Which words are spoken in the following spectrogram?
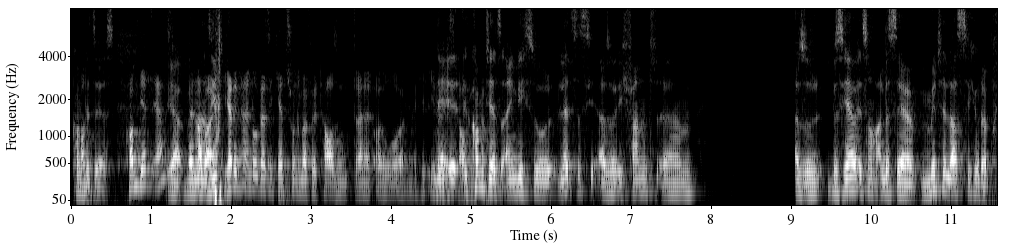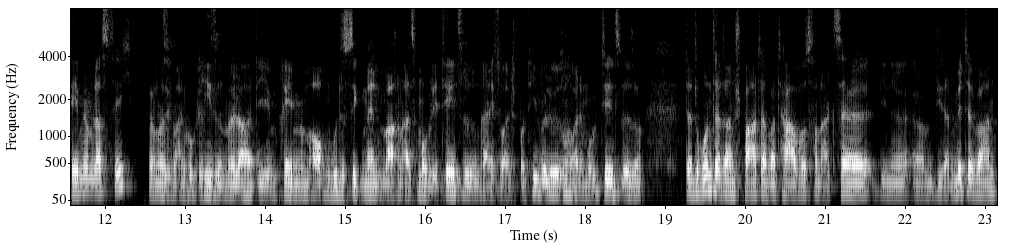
kommt, kommt jetzt erst. Kommt jetzt erst? Ja, wenn man aber sieht, ich hatte den Eindruck, dass ich jetzt schon immer für 1300 Euro irgendwelche E-Bikes nee, kommt kann. jetzt eigentlich so letztes Jahr, also ich fand ähm, also bisher ist noch alles sehr mittellastig oder premiumlastig. Wenn man sich mal anguckt, Riese Müller, die im Premium auch ein gutes Segment machen als Mobilitätslösung, gar nicht so als sportive Lösung, mhm. aber eine Mobilitätslösung. Darunter dann Sparta Batavus von Axel, die, eine, ähm, die dann Mitte waren.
